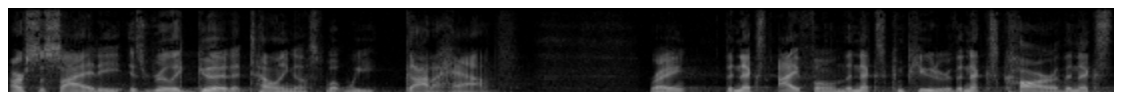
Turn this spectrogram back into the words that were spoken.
our society is really good at telling us what we gotta have, right? The next iPhone, the next computer, the next car, the next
